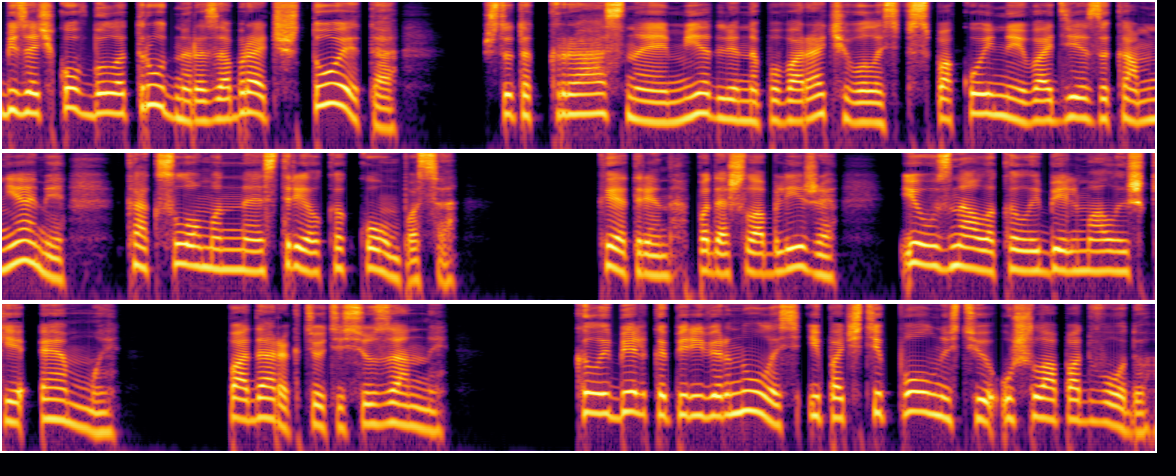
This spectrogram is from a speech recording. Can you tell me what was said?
Без очков было трудно разобрать, что это. Что-то красное медленно поворачивалось в спокойной воде за камнями, как сломанная стрелка компаса. Кэтрин подошла ближе и узнала колыбель малышки Эммы. Подарок тети Сюзанны. Колыбелька перевернулась и почти полностью ушла под воду.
